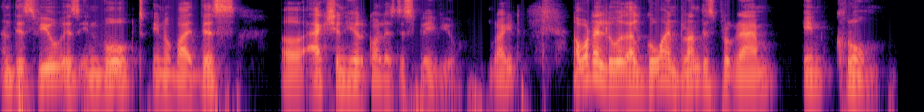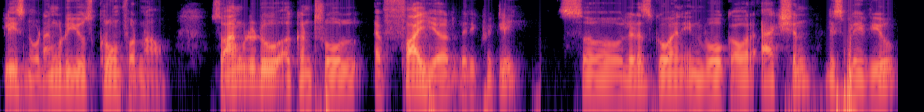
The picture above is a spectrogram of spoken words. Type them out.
And this view is invoked you know by this uh, action here called as display view right? Now what I'll do is I'll go and run this program in Chrome. Please note I'm going to use Chrome for now. So I'm going to do a control F5 here very quickly. So let us go and invoke our action display view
